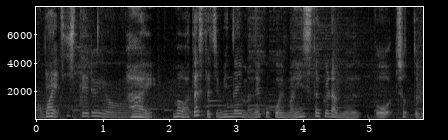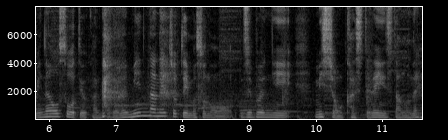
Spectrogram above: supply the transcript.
お待ちしてるよ。はい。まあ、私たちみんな今ねここ今インスタグラムをちょっと見直そうという感じでね みんなねちょっと今その自分にミッションを課してねインスタのね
